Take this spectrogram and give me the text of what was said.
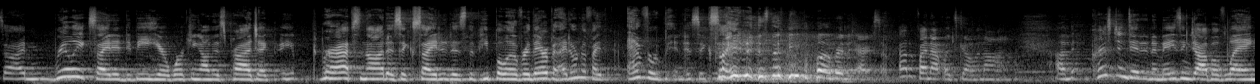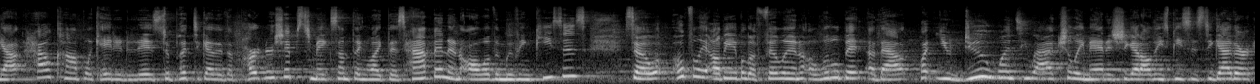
So I'm really excited to be here working on this project. Perhaps not as excited as the people over there, but I don't know if I've ever been as excited as the people over there. So I've got to find out what's going on. Um, Christian did an amazing job of laying out how complicated it is to put together the partnerships to make something like this happen and all of the moving pieces. So hopefully I'll be able to fill in a little bit about what you do once you actually manage to get all these pieces together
